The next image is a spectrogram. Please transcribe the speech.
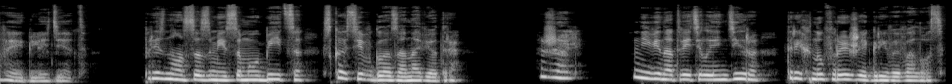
выглядит», – признался змей-самоубийца, скосив глаза на ведра. «Жаль», – невинно ответила Индира, тряхнув рыжей гривой волос,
